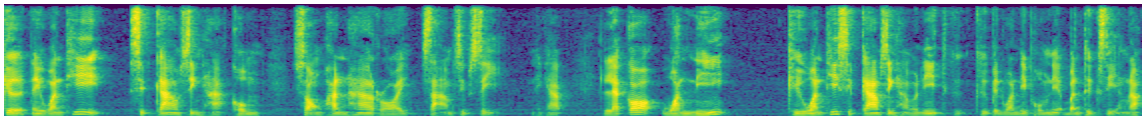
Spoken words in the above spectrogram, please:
เกิดในวันที่ 19 สิงหาคม 2534 นะครับ แล้วก็วันนี้คือวันที่ 19 สิงหาวันนี้คือเป็นวันที่ผมเนี่ยบันทึกเสียงเนาะ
